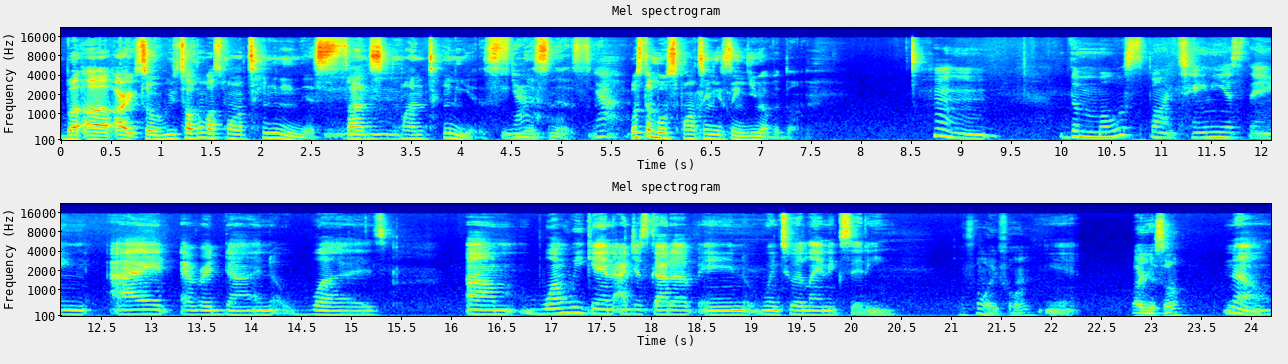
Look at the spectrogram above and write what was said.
But uh, all right, so we're talking about spontaneous, mm-hmm. spontaneousness. Yeah. yeah. What's the most spontaneous thing you ever done? Hmm. The most spontaneous thing I'd ever done was um, one weekend I just got up and went to Atlantic City. That sounds like fun. Yeah. By yourself? No,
